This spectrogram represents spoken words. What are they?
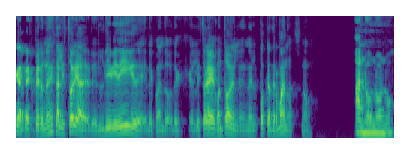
Oiga, pe- pero no es esta la historia de- del DVD, de, de cuando, de la historia que contó en, en el podcast de hermanos, no. Ah, no, no, no.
